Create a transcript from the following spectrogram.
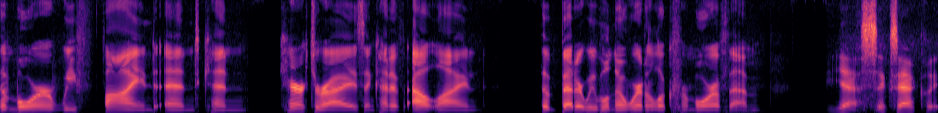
the more we find and can characterize and kind of outline, the better we will know where to look for more of them. Yes, exactly.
